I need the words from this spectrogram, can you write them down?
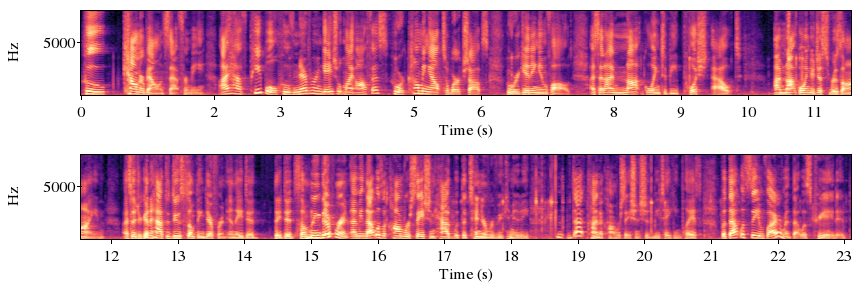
who counterbalance that for me. I have people who've never engaged with my office who are coming out to workshops, who are getting involved. I said, I'm not going to be pushed out. I'm not going to just resign. I said, you're going to have to do something different. And they did. They did something different. I mean, that was a conversation had with the tenure review committee. That kind of conversation shouldn't be taking place. But that was the environment that was created.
